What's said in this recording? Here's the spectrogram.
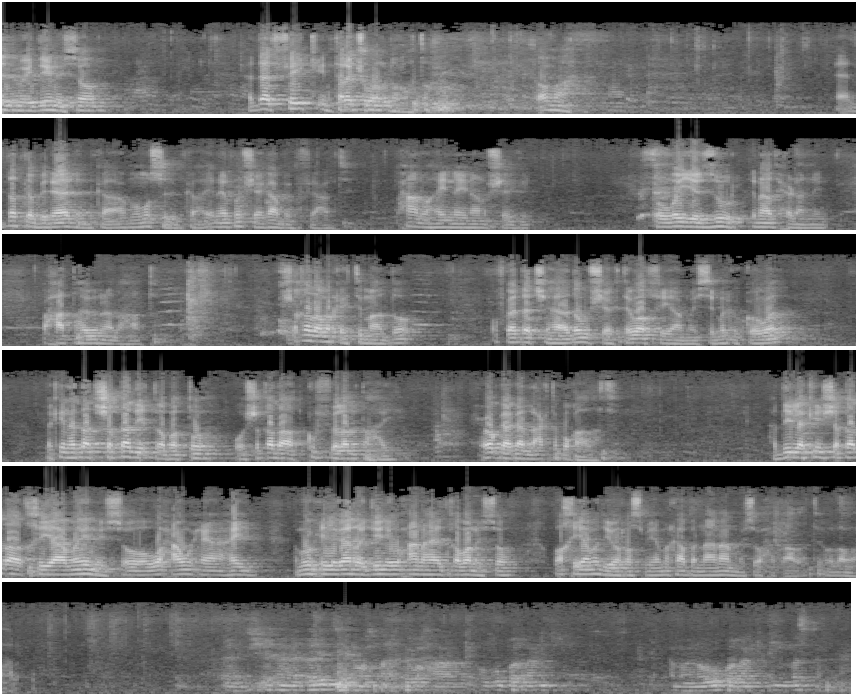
inaad weydiinayso haddaad fake intellectual noqoto soo maa dadka bini aadamka ama muslimka inay run sheegaan bay ku fiicantay waxaanu hayna inaanu sheegin. Fawaya zuur inaad xidhanin. Waxaad tahay inaad ahaato. Shaqada markay timaado qofka haddaad shahaado u sheegtay waad khiyaamaysay marka koowaad. Laakiin haddaad shaqadii qabato oo shaqada aada ku filan tahay xoogaagaad lacagta ku qaadato haddii laakiin shaqada aada khiyaameynayso oo waxaan wixii ahayn ama wixii lagaa rajaynaya waxaan ahayd qabanayso waa khiyaamadiio rasmiya markaa banaanaan mayso waxaad qaadatay wallahu aclam sheekana arinteena wax waxaa ugu badan ama noogu badan in mastarka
